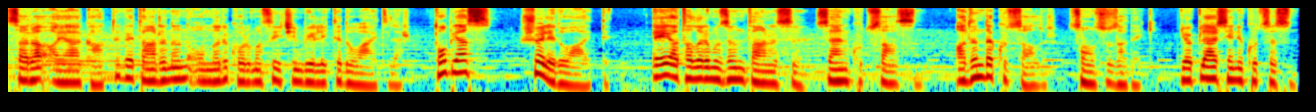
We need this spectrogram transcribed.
Sara ayağa kalktı ve Tanrı'nın onları koruması için birlikte dua ettiler. Tobias şöyle dua etti. Ey atalarımızın Tanrısı, sen kutsalsın. Adın da kutsaldır, sonsuza dek. Gökler seni kutsasın.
